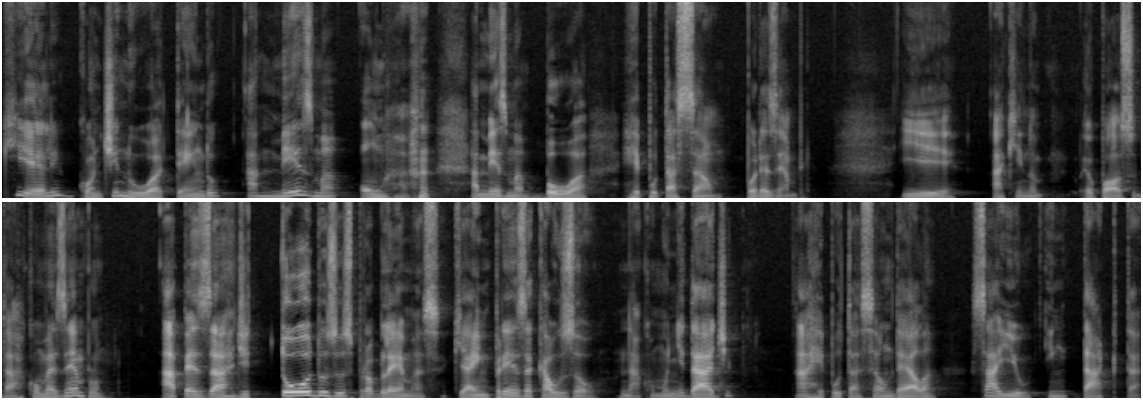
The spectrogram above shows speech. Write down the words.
que ele continua tendo a mesma honra, a mesma boa reputação, por exemplo. E aqui no, eu posso dar como exemplo, apesar de todos os problemas que a empresa causou na comunidade, a reputação dela saiu intacta.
